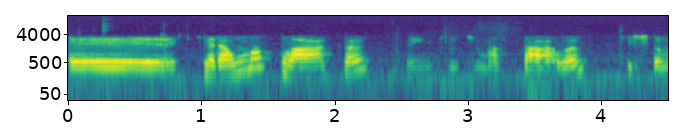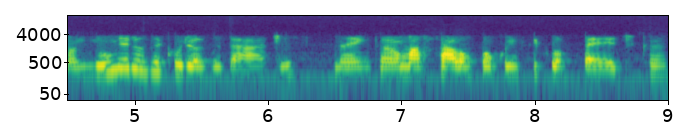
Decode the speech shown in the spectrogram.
é, que era uma placa dentro de uma sala que chama Números e Curiosidades, né? Então é uma sala um pouco enciclopédica.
